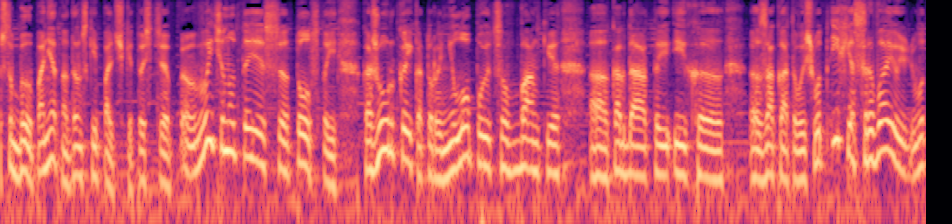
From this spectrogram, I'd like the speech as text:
чтобы было понятно, дамские пальчики баночки, то есть э, вытянутые с толстой кожуркой, которые не лопаются в банке, э, когда ты их э, закатываешь. Вот их я срываю, вот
